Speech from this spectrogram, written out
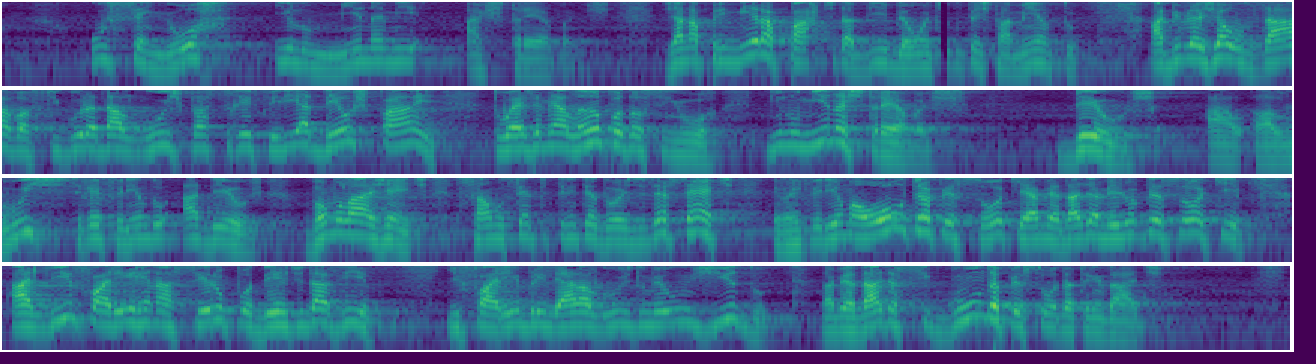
O Senhor ilumina-me as trevas. Já na primeira parte da Bíblia, o Antigo Testamento, a Bíblia já usava a figura da luz para se referir a Deus Pai. Tu és a minha lâmpada, ó Senhor, me ilumina as trevas. Deus, a, a luz se referindo a Deus. Vamos lá, gente. Salmo 132, 17. Eu vai referir a uma outra pessoa, que é, a verdade, a mesma pessoa aqui. Ali farei renascer o poder de Davi e farei brilhar a luz do meu ungido. Na verdade, a segunda pessoa da Trindade.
